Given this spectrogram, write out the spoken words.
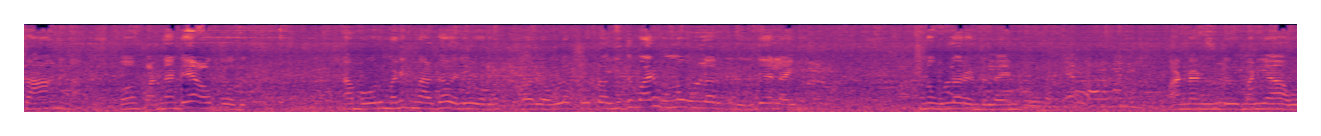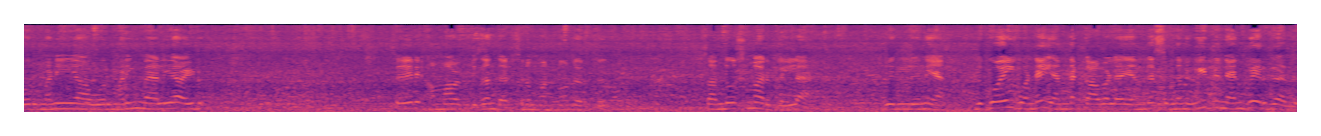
சா இப்போ பன்னெண்டே ஆக போகுது. நம்ம ஒரு மணிக்கு மேலே தான் வெளியே வரும் வேறு எவ்வளோ கூட்டம்? இது மாதிரி இன்னும் உள்ளே இருக்குது. இதே லைன் இன்னும் உள்ளே ரெண்டு லைன் போகணும் பன்னெண்டு மணியா ஒரு மணியா ஒரு மணிக்கு மேலேயே ஆகிடும் சரி அம்மாவை இப்படி தான் தரிசனம் பண்ணணும்னு இருக்குது சந்தோஷமாக இருக்குல்ல? வில்லுன்னு இந்த கோயிலுக்கு கொண்டே எந்த கவலை எந்த சிந்தனை வீட்டு நினைப்பே இருக்காது.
